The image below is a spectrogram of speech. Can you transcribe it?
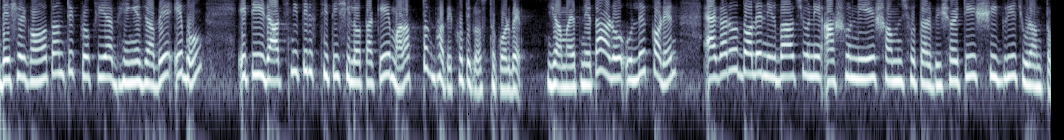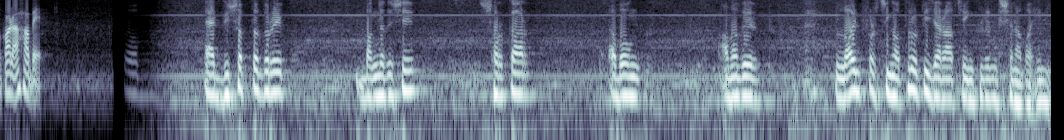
দেশের গণতান্ত্রিক প্রক্রিয়া ভেঙে যাবে এবং এটি রাজনীতির স্থিতিশীলতাকে মারাত্মকভাবে ক্ষতিগ্রস্ত করবে। জামায়াত নেতা আরও উল্লেখ করেন, এগারো দলের নির্বাচনী আসন নিয়ে সমঝোতার বিষয়টি শীঘ্রই চূড়ান্ত করা হবে। এক দুই সপ্তাহ ধরে বাংলাদেশে সরকার এবং আমাদের ল এনফোর্সিং অথরিটি যারা আছে ইনক্লুডিং সেনাবাহিনী,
